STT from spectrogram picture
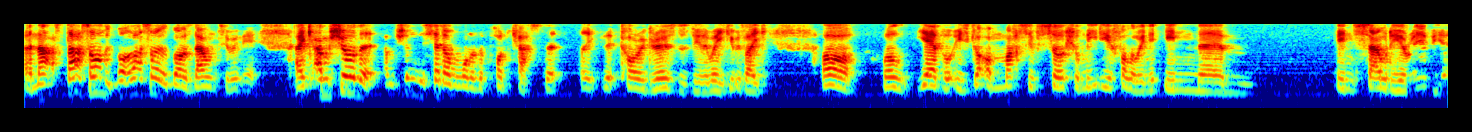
and that's that's all it, that's all it boils down to, isn't it? Like I'm sure that I'm sure they said on one of the podcasts that like that Corey Graves does the other week. It was like, "Oh, well, yeah, but he's got a massive social media following in um, in Saudi Arabia.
